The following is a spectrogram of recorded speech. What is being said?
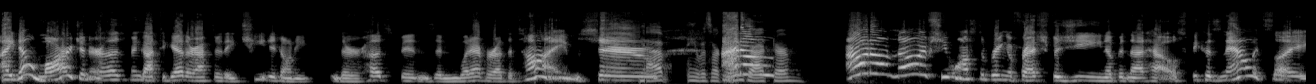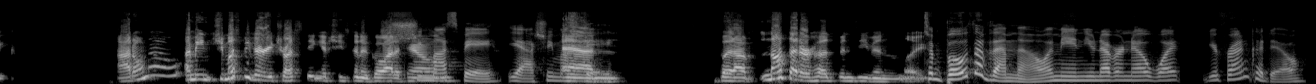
I know Marge and her husband got together after they cheated on e- their husbands and whatever at the time. So Yep, he was our I don't- contractor. I don't know if she wants to bring a fresh vagine up in that house because now it's like, I don't know. I mean, she must be very trusting if she's going to go out of town. She must be. Yeah, she must and be. But um, not that her husband's even like To both of them, though. I mean, you never know what your friend could do.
